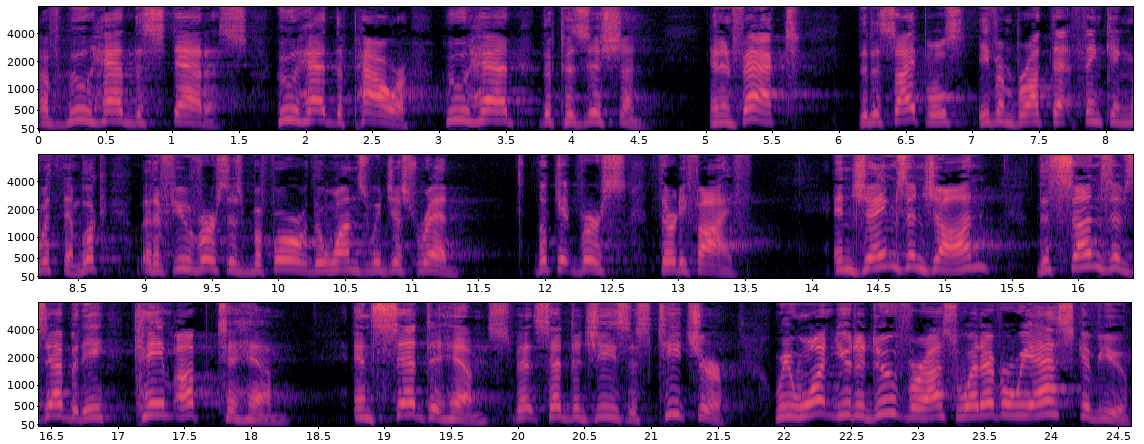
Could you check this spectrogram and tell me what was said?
of who had the status, who had the power, who had the position. And in fact, the disciples even brought that thinking with them. Look at a few verses before the ones we just read. Look at verse 35. And James and John, the sons of Zebedee, came up to him and said to him, said to Jesus, Teacher, we want you to do for us whatever we ask of you.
